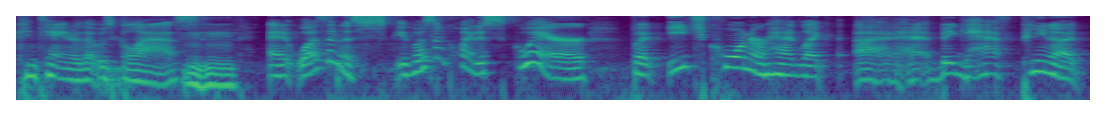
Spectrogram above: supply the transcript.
container that was glass, mm-hmm. and it wasn't a it wasn't quite a square, but each corner had like a ha- big half peanut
